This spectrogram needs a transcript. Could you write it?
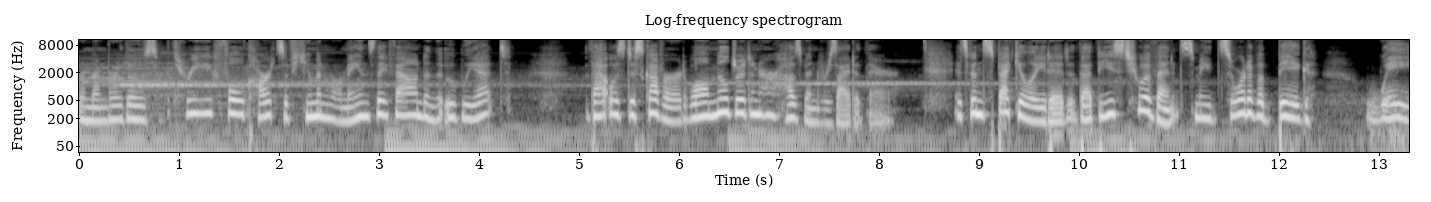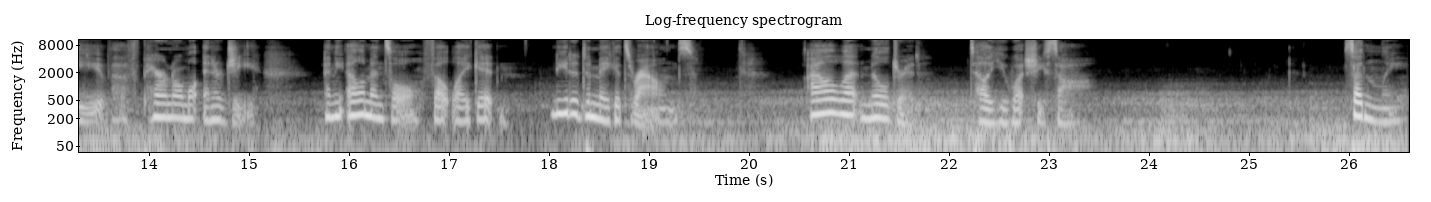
remember those three full carts of human remains they found in the oubliette? That was discovered while Mildred and her husband resided there. It's been speculated that these two events made sort of a big wave of paranormal energy, and the elemental felt like it needed to make its rounds. I'll let Mildred tell you what she saw. Suddenly,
